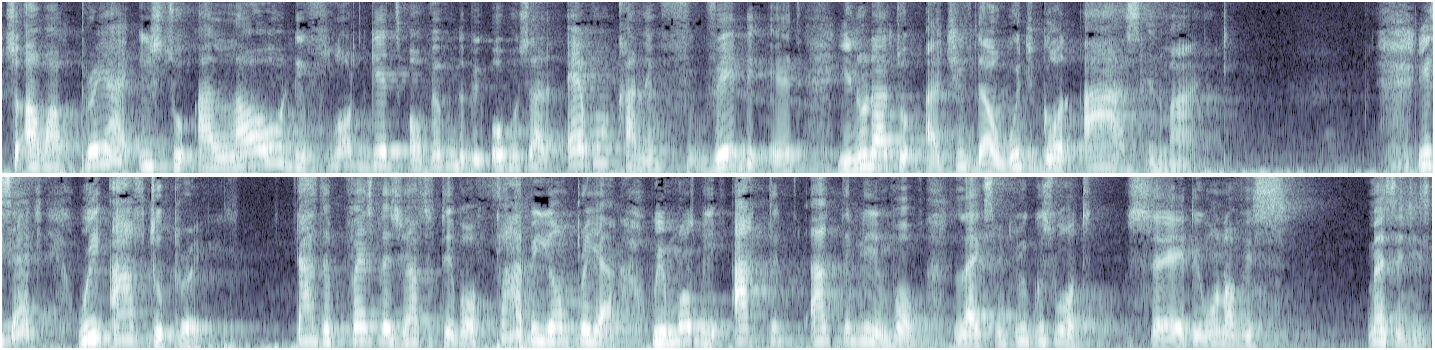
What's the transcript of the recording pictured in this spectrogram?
So our prayer is to allow the floodgates of heaven to be open so that heaven can invade the earth in order to achieve that which God has in mind. He said, We have to pray. That's the first place you have to take. But far beyond prayer, we must be active, actively involved. Like Smith Wigglesworth said in one of his messages,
